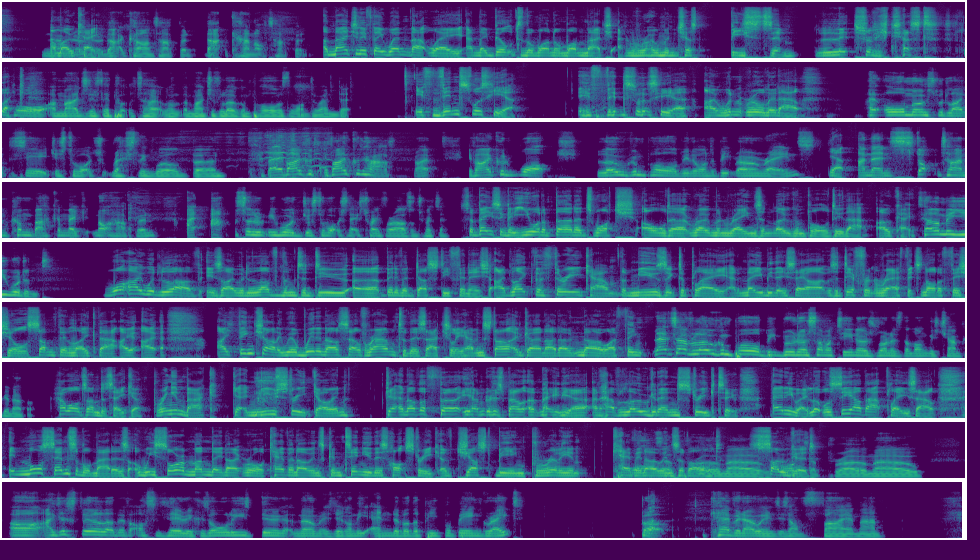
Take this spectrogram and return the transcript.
I'm No, okay. no, that can't happen. That cannot happen. Imagine if they went that way and they built to the one on one match and Roman just beasts him. Literally just like Or imagine if they put the title on. Imagine if Logan Paul was the one to end it. if Vince was here, if Vince was here, I wouldn't rule it out. I almost would like to see it just to watch Wrestling World burn. Like if I could, if I could have right, if I could watch Logan Paul be the one to beat Roman Reigns, Yeah. and then stop time, come back and make it not happen, I absolutely would just to watch the next twenty four hours on Twitter. So basically, you want to Bernard's watch older Roman Reigns and Logan Paul do that. Okay. Tell me you wouldn't. What I would love is I would love them to do a bit of a dusty finish. I'd like the three count, the music to play, and maybe they say, "Oh, it was a different ref. It's not official." Something like that. I, I, I think Charlie, we're winning ourselves round to this. Actually, having started going, I don't know. I think Let's have Logan Paul beat Bruno Sammartino's run as the longest champion ever. how old's Undertaker? Bring him back. Get a new streak going. Get another 30 under his belt at Mania and have Logan end streak too. Anyway, look, we'll see how that plays out. In more sensible matters, we saw on Monday Night Raw Kevin Owens continue this hot streak of just being brilliant Kevin What a Owens of old. promo. So What good. A promo. Oh, I just feel a little bit of Austin Theory because all he's doing at the moment is being on the end of other people being great. But, Kevin Owens is on fire, man.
